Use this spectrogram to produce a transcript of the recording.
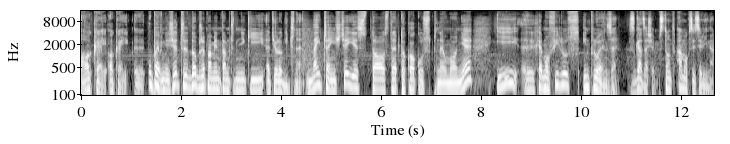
Okej, okej. Y, Upewnię się, czy dobrze pamiętam czynniki etiologiczne. Najczęściej jest to Streptococcus pneumonie i y, Haemophilus influenzae. Zgadza się, stąd amoksycylina.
